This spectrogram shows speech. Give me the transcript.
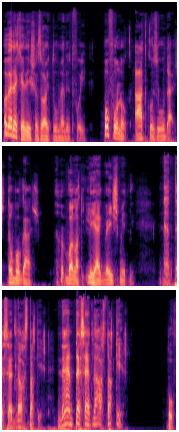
A verekedés az ajtó előtt folyik. Pofonok, átkozódás, dobogás. Valaki lihegve ismétli. Nem teszed le azt a kést! Nem teszed le azt a kést! Puff!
